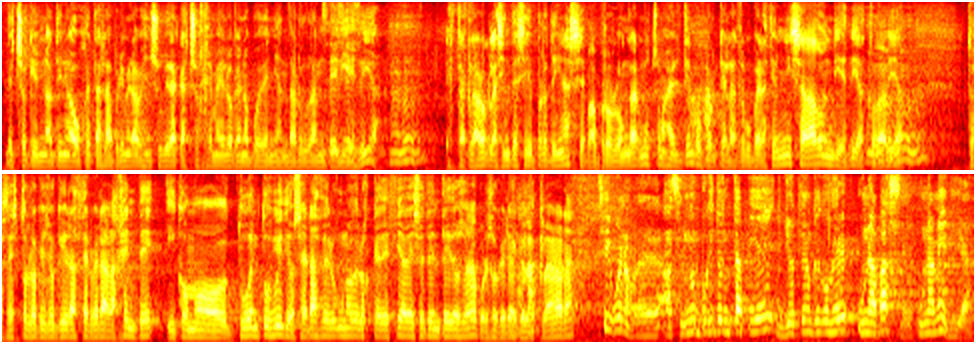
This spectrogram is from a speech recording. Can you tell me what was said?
De hecho, quien no ha tenido agujetas la primera vez en su vida que ha hecho gemelo que no puede ni andar durante 10 días. Está claro que la síntesis de proteínas se va a prolongar mucho más el tiempo, porque la recuperación ni se ha dado en 10 días todavía. Entonces, esto es lo que yo quiero hacer ver a la gente. Y como tú en tus vídeos eras de uno de los que decía de 72 horas, por eso quería que lo aclarara. Sí, bueno, eh, haciendo un poquito hincapié, yo tengo que coger una base, una media.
